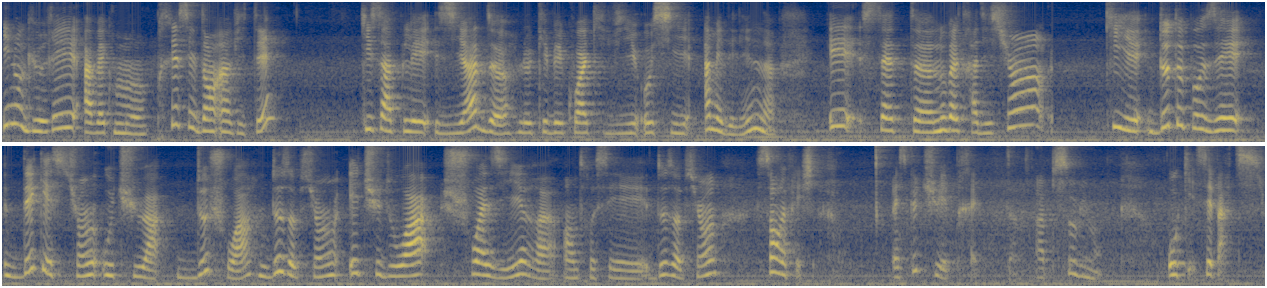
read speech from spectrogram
inaugurée avec mon précédent invité, qui s'appelait Ziad, le Québécois qui vit aussi à Medellin. Et cette nouvelle tradition, qui est de te poser des questions où tu as deux choix, deux options, et tu dois choisir entre ces deux options sans réfléchir. Est-ce que tu es prête? Absolument. Ok, c'est parti.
